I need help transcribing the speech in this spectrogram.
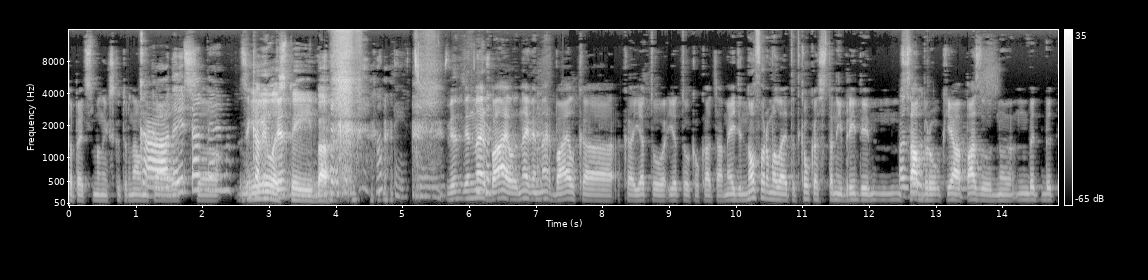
Tāpēc man liekas, ka tur nav Kāda nekādas, ir tā tēma? Zin, kā Mīlestība. vien, vienmēr bail, ne vienmēr bail, ka, ka ja, to, ja to kaut kā tā mēģina noformulēt, tad kaut kas tādā brīdī pazūd. sabrūk, jā, mm. pazūd. Nu, bet, bet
